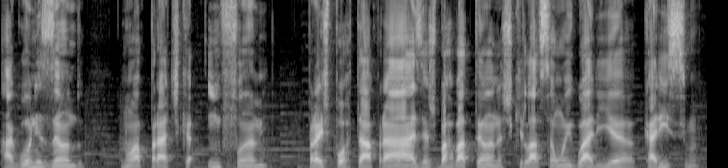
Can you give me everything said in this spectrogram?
agonizando, numa prática infame para exportar para a Ásia as barbatanas, que lá são uma iguaria caríssima.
